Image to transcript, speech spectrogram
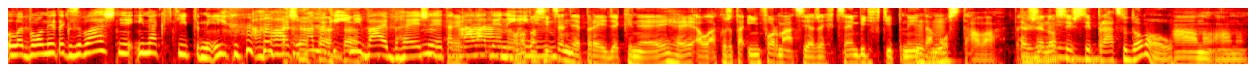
lebo on je tak zvláštne inak vtipný. Aha, že má taký iný vibe, hej, že je tak Hej. naladený Ono to iným. síce neprejde k nej, hej, ale akože tá informácia, že chcem byť vtipný, tam ostáva. Takže nosíš si prácu domov. Áno, áno.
